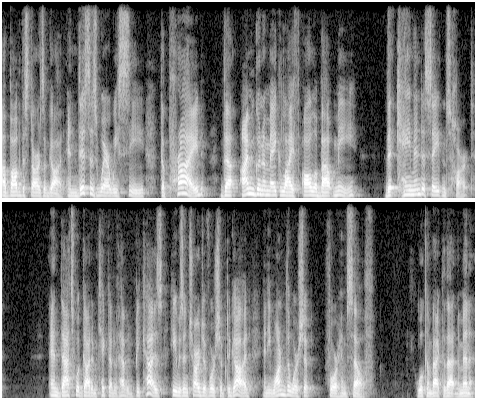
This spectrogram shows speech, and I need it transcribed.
above the stars of God. And this is where we see the pride, the I'm going to make life all about me, that came into Satan's heart. And that's what got him kicked out of heaven because he was in charge of worship to God and he wanted the worship for himself. We'll come back to that in a minute.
